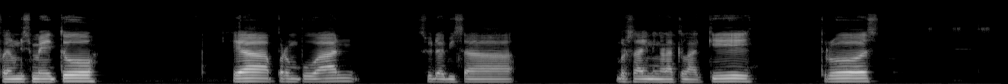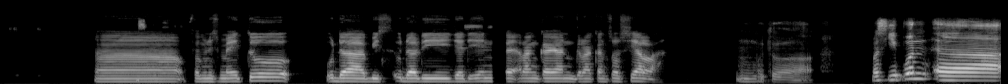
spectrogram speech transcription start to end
feminisme itu ya perempuan sudah bisa bersaing dengan laki-laki. Terus uh, feminisme itu udah bis udah dijadiin kayak rangkaian gerakan sosial lah. Hmm, betul. Meskipun uh,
